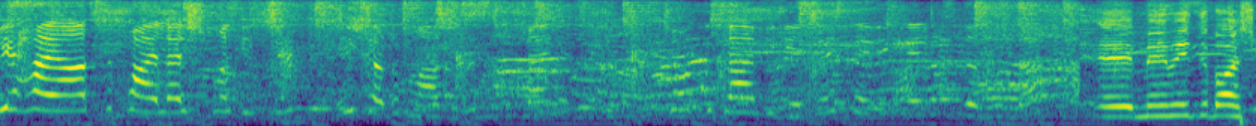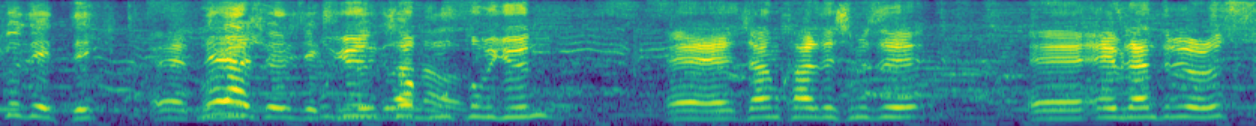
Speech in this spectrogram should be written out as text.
bir hayatı paylaşmak için ilk adım attım. Ben çok güzel bir gece. Sevdiklerimiz de burada. e, Mehmet'i baş göz ettik. Evet, Neler bugün- söyleyeceksin? Bugün çok Duygularını mutlu bir gün. Ee, Cem kardeşimizi e, evlendiriyoruz.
